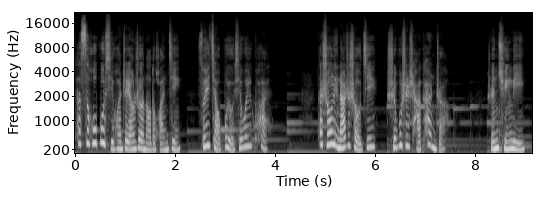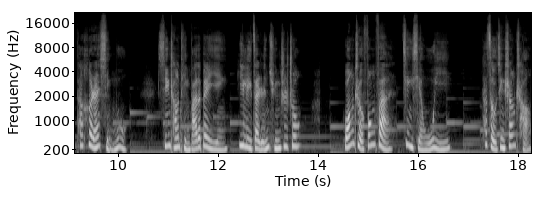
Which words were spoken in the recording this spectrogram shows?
他似乎不喜欢这样热闹的环境，所以脚步有些微快。他手里拿着手机，时不时查看着人群里。他赫然醒目，心肠挺拔的背影屹立在人群之中，王者风范尽显无疑。他走进商场，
